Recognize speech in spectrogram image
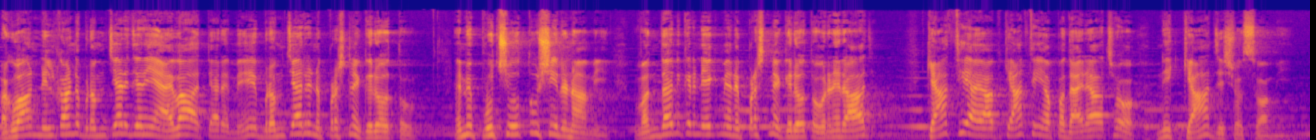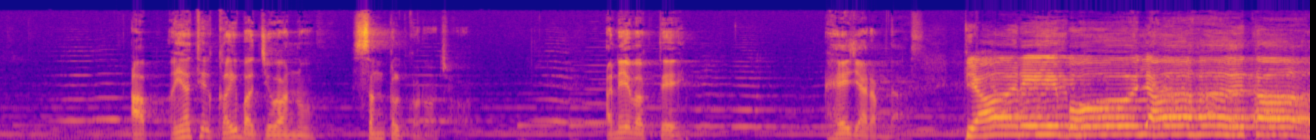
ભગવાન નીલકંઠ બ્રહ્મચારી જેને આવ્યા ત્યારે મેં બ્રહ્મચારીને પ્રશ્ન કર્યો હતો એમે પૂછ્યું હતું શિરનામી? વંદન કરીને એક મેં પ્રશ્ન કર્યો હતો વર્ણિરાજ, ક્યાંથી આવ્યા આપ ક્યાંથી અહીંયા પધાર્યા છો? ને ક્યાં જશો સ્વામી? આપ અહીંયાથી કઈ બાજુ જવાનો સંકલ્પ કરો છો? અને વખતે, હે જારામદાસ ત્યારે બોલ્યા હતા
